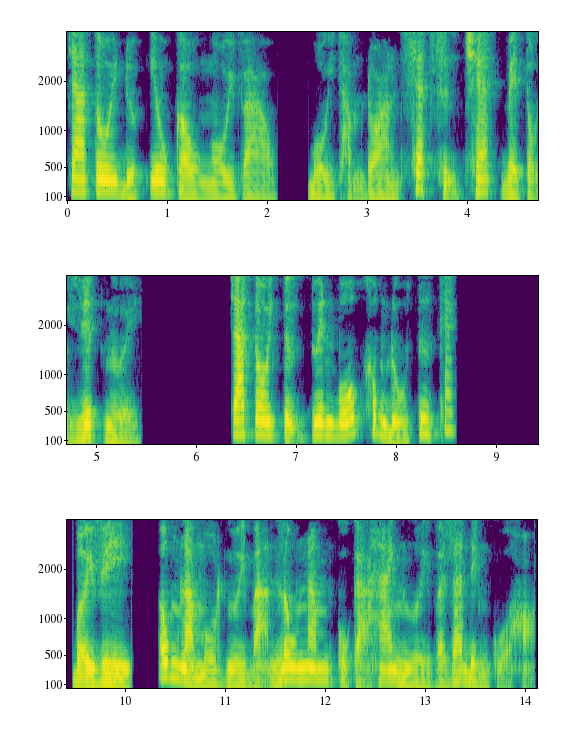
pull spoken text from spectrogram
Cha tôi được yêu cầu ngồi vào bồi thẩm đoàn xét xử Chet về tội giết người. Cha tôi tự tuyên bố không đủ tư cách bởi vì ông là một người bạn lâu năm của cả hai người và gia đình của họ.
